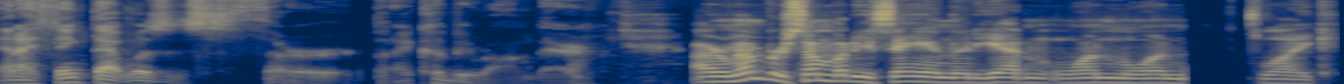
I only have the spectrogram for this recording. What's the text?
and I think that was his third, but I could be wrong there. I remember somebody saying that he hadn't won one like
